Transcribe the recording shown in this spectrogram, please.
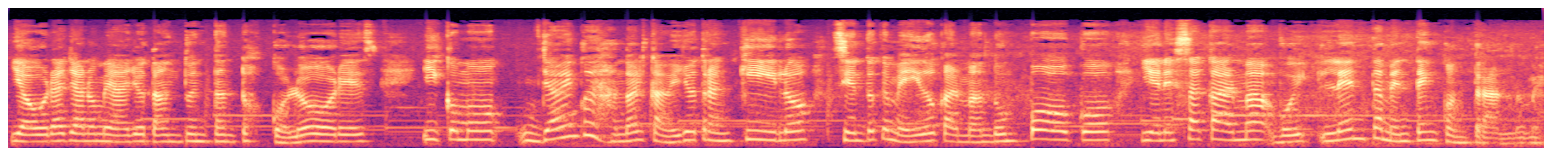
y ahora ya no me hallo tanto en tantos colores. Y como ya vengo dejando el cabello tranquilo, siento que me he ido calmando un poco y en esa calma voy lentamente encontrándome.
